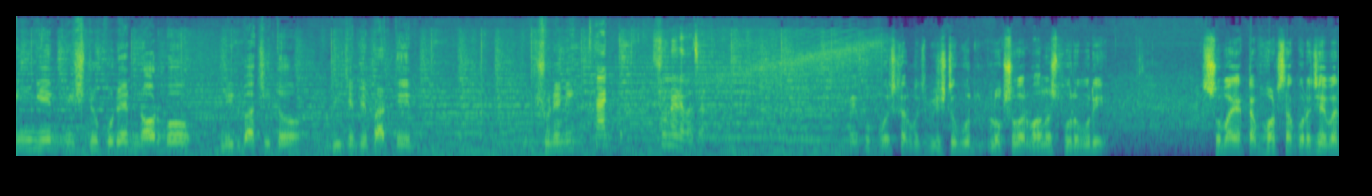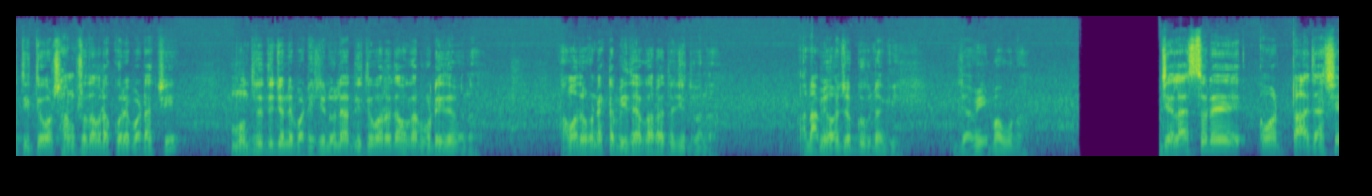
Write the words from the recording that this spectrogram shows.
ইঙ্গিত বিষ্ণুপুরের নর্ব নির্বাচিত বিজেপি প্রার্থীর। শুনেনি? একদম শুনে নেওয়া যাক। আমি খুব পরিষ্কার বলছি বিষ্ণুপুর লোকসভার মানুষ পুরোপুরি সবাই একটা ভরসা করেছে এবার তৃতীয়বার সাংসদ আমরা করে পাঠাচ্ছি মন্ত্রীদের জন্য পাঠিয়েছি নইলে আর দ্বিতীয়বার হয়তো আমাকে আর ভোটেই দেবে না। আমাদের ওখানে একটা বিধায়ক আর হয়তো জিতবে না। আর আমি অযোগ্য নাকি যে আমি পাবো না? জেলা স্তরে আমার টাচ আছে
